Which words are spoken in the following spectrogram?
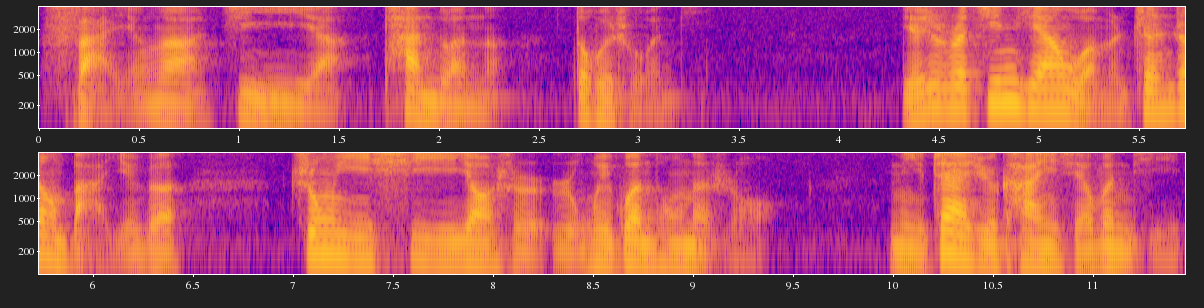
反应啊、记忆啊、判断呢都会出问题。也就是说，今天我们真正把一个中医西医要是融会贯通的时候，你再去看一些问题，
